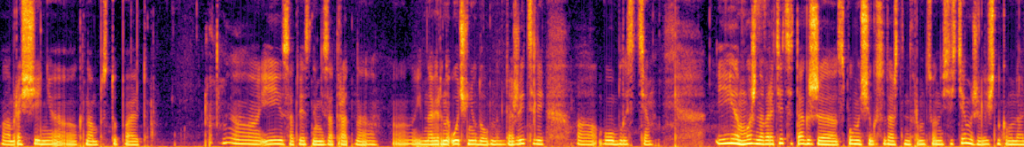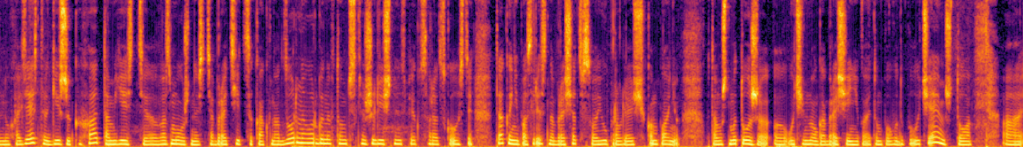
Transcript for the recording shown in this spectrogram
обращения э, к нам поступают и, соответственно, незатратно и, наверное, очень удобно для жителей в области. И можно обратиться также с помощью государственной информационной системы жилищно-коммунального хозяйства, ГИС ЖКХ. Там есть э, возможность обратиться как в надзорные органы, в том числе жилищную инспекцию Саратовской области, так и непосредственно обращаться в свою управляющую компанию. Потому что мы тоже э, очень много обращений по этому поводу получаем, что а,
